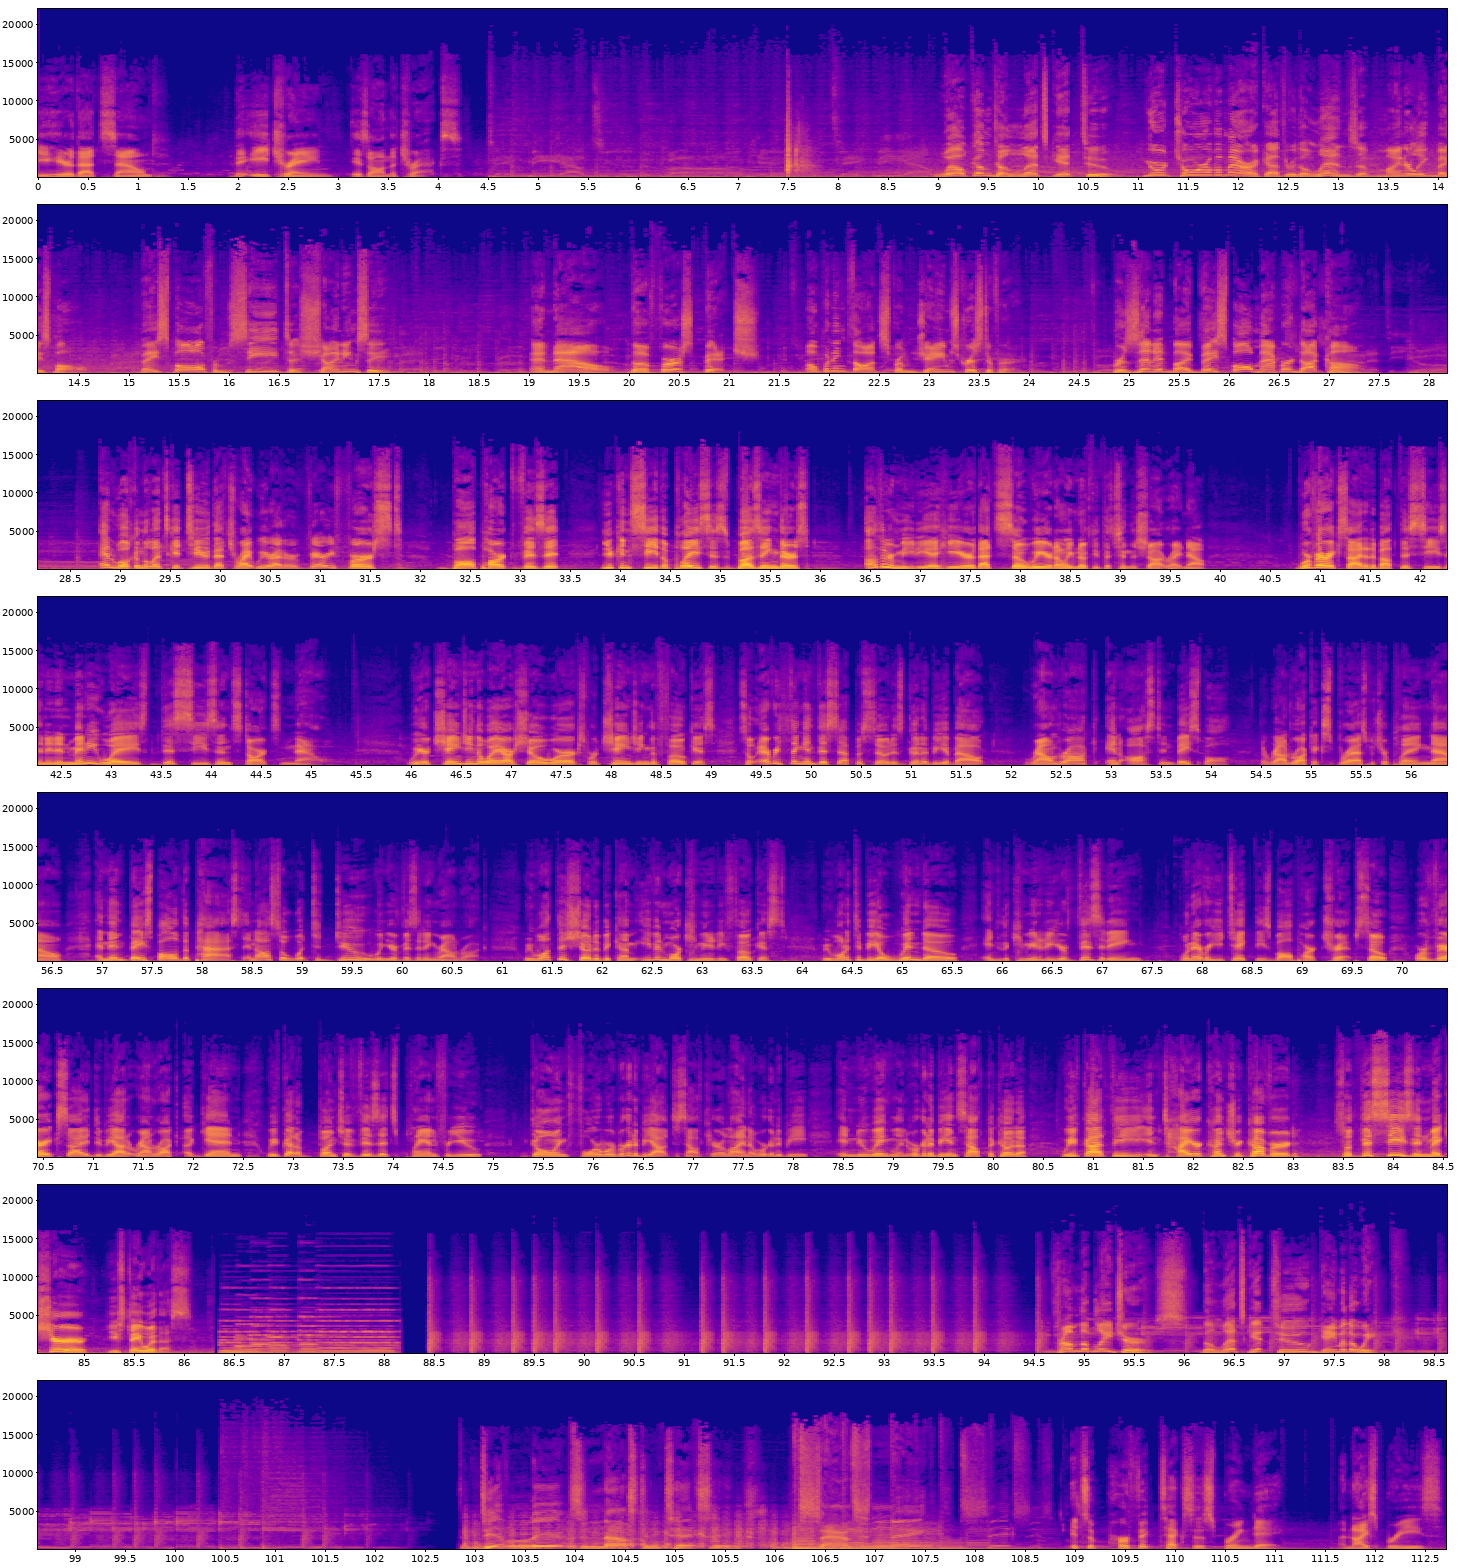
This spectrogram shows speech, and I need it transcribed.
Do you hear that sound? The E train is on the tracks. Welcome to Let's Get To, your tour of America through the lens of minor league baseball. Baseball from sea to shining sea. And now, the first pitch. Opening thoughts from James Christopher. Presented by BaseballMapper.com. And welcome to Let's Get To. That's right, we are at our very first ballpark visit. You can see the place is buzzing. There's other media here. That's so weird. I don't even know if that's in the shot right now. We're very excited about this season, and in many ways, this season starts now. We are changing the way our show works, we're changing the focus. So, everything in this episode is going to be about Round Rock and Austin baseball. The Round Rock Express, which you're playing now, and then baseball of the past, and also what to do when you're visiting Round Rock. We want this show to become even more community focused. We want it to be a window into the community you're visiting whenever you take these ballpark trips. So we're very excited to be out at Round Rock again. We've got a bunch of visits planned for you going forward. We're going to be out to South Carolina. We're going to be in New England. We're going to be in South Dakota. We've got the entire country covered. So this season, make sure you stay with us. From the bleachers, the Let's Get To Game of the Week. The devil lives in Austin, Texas. Signs his name with sexes. It's a perfect Texas spring day. A nice breeze.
